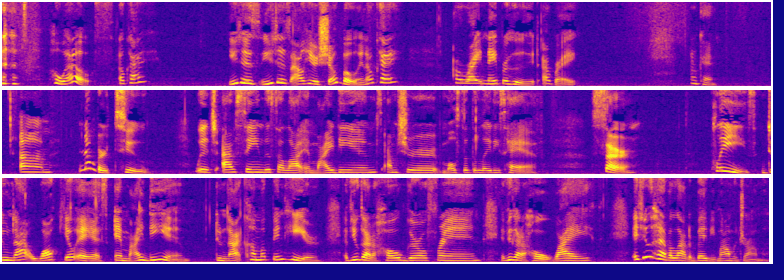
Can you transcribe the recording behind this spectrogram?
who else? Okay? You just you just out here showboating, okay? All right, neighborhood. All right. Okay. Um, number two, which I've seen this a lot in my DMs. I'm sure most of the ladies have. Sir, please do not walk your ass in my DM. Do not come up in here. If you got a whole girlfriend, if you got a whole wife, if you have a lot of baby mama drama,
